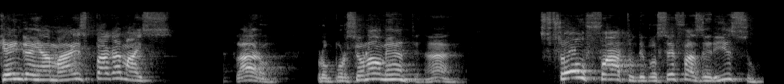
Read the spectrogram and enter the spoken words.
quem ganhar mais, paga mais. Claro, proporcionalmente. Né? Só o fato de você fazer isso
